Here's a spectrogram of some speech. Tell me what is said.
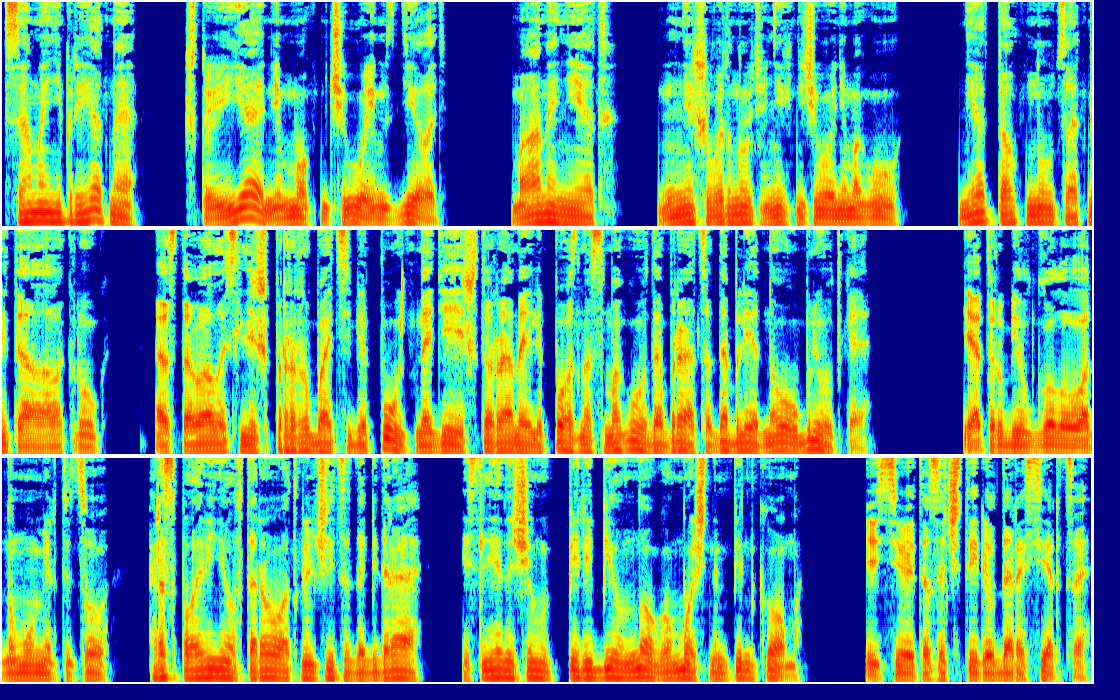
Самое неприятное, что и я не мог ничего им сделать. Маны нет, ни швырнуть в них ничего не могу, не оттолкнуться от металла вокруг. Оставалось лишь прорубать себе путь, надеясь, что рано или поздно смогу добраться до бледного ублюдка. Я отрубил голову одному мертвецу, располовинил второго отключиться до бедра и следующему перебил ногу мощным пинком. И все это за четыре удара сердца.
